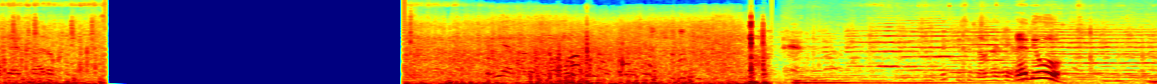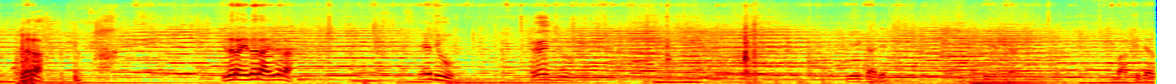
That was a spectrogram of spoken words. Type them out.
इथे आहेत मॅडम सही आहे मॅडम ए दिवू इधर आ इधर आ इधर आ इधर आ ए दिवू ही गाडी ही एक गाडी बाकीच्या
